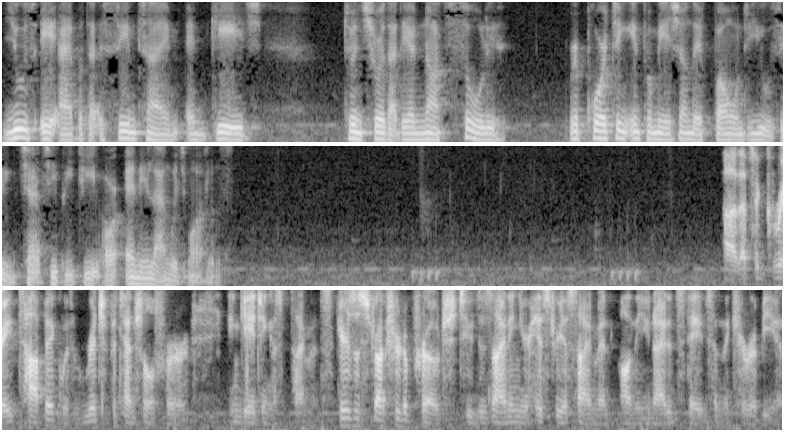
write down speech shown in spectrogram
use AI, but at the same time engage to ensure that they are not solely reporting information they found using ChatGPT or any language models? Uh, that's a great topic with rich potential for engaging assignments. Here's a structured approach to designing your history assignment on the United States and the Caribbean.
